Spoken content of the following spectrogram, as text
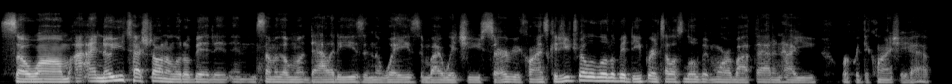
So um, I, I, know you touched on a little bit in, in, some of the modalities and the ways and by which you serve your clients. Could you drill a little bit deeper and tell us a little bit more about that and how you work with the clients you have?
